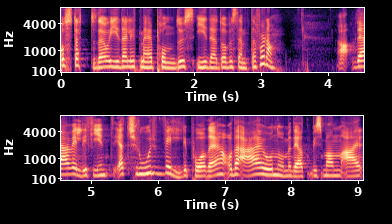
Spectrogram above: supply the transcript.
og støtte det og gi deg litt mer pondus i det du har bestemt deg for, da. Ja, Det er veldig fint. Jeg tror veldig på det. Og det er jo noe med det at hvis man er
